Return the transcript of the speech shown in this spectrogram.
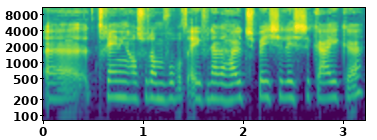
eh trainingen, als we dan bijvoorbeeld even naar de huidspecialisten kijken.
